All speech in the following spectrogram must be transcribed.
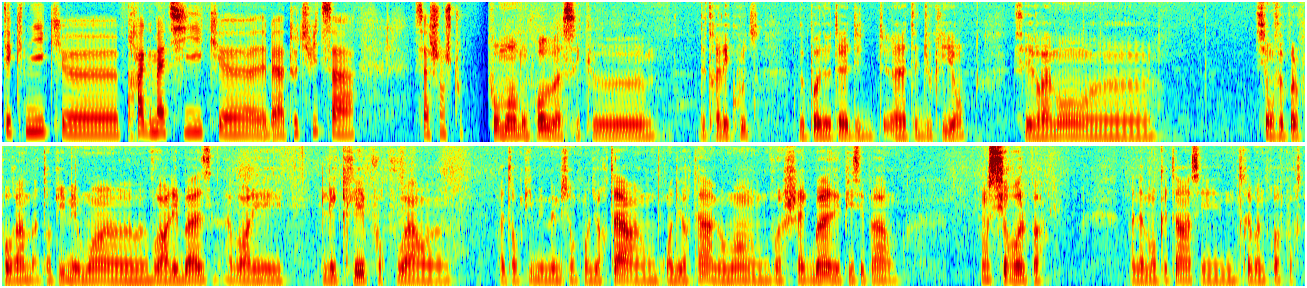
techniques, euh, pragmatiques, euh, eh ben, tout de suite, ça, ça change tout. Pour moi, un bon prof, bah, c'est que d'être à l'écoute, de ne pas noter à la- tête du client. C'est vraiment. si on fait pas le programme, bah, tant pis, mais au moins voir les bases, avoir les, les clés pour pouvoir. bah, tant pis, mais même si on prend du retard, on prend du retard, mais au moins on voit chaque base et puis c'est pas. On, on survole pas. Madame Anquetin, c'est une très bonne prof pour ça.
